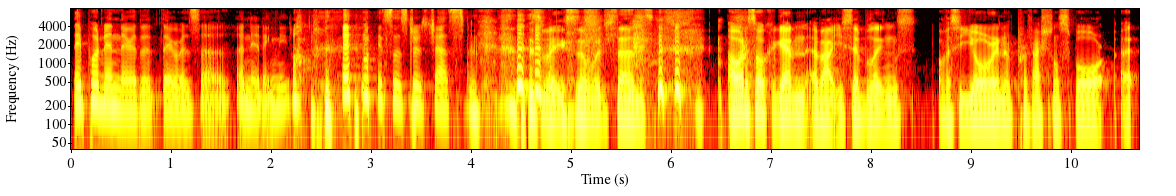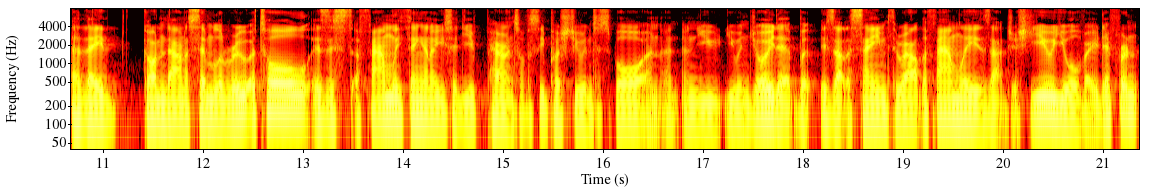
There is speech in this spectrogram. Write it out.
They put in there that there was a, a knitting needle in my sister's chest. this makes so much sense. I want to talk again about your siblings. Obviously, you're in a professional sport. Are they gone down a similar route at all? Is this a family thing? I know you said your parents obviously pushed you into sport and, and, and you, you enjoyed it, but is that the same throughout the family? Is that just you? Are you all very different?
